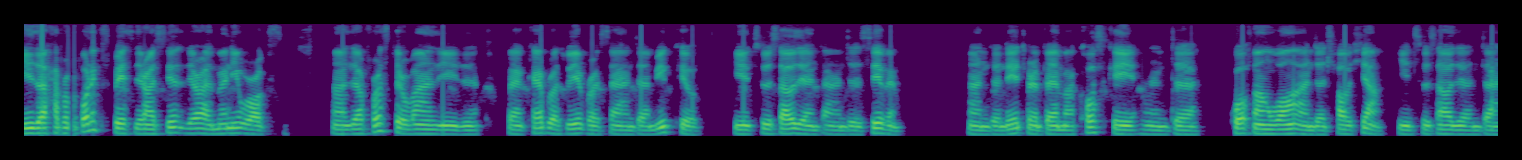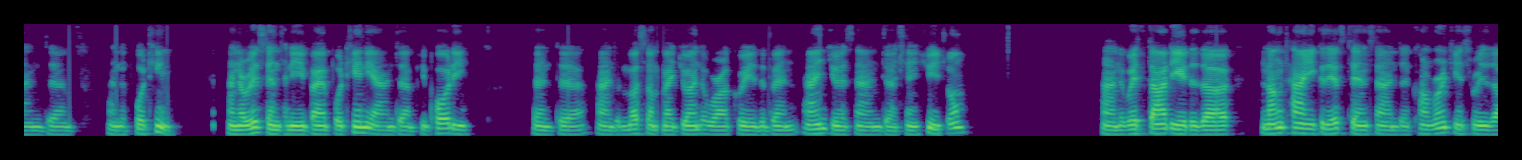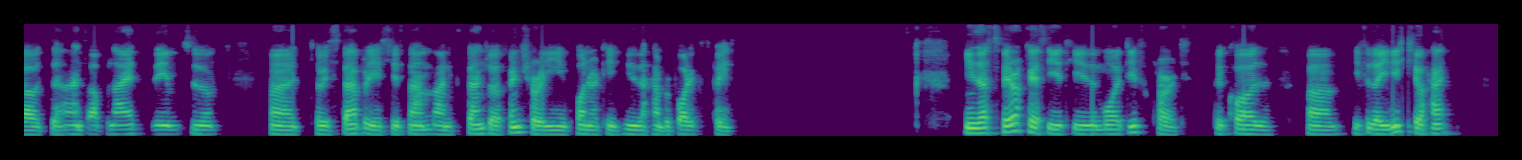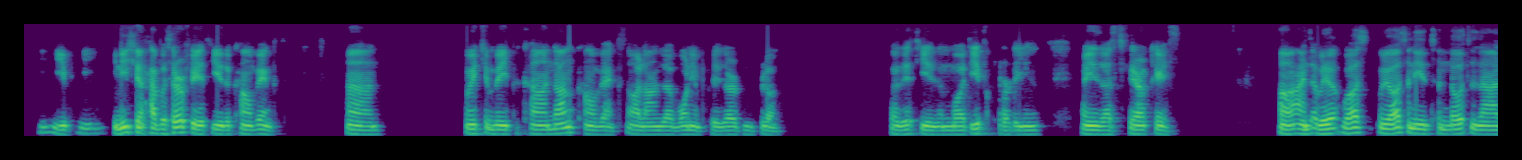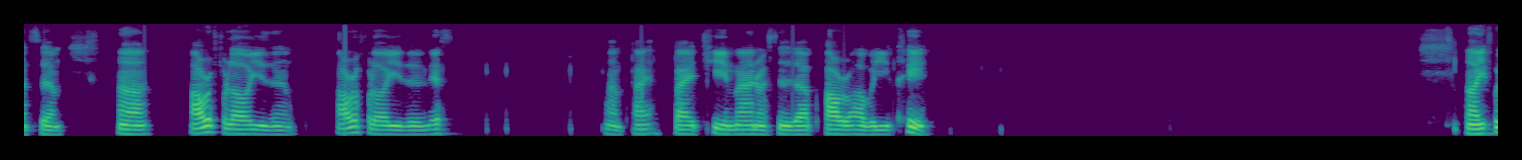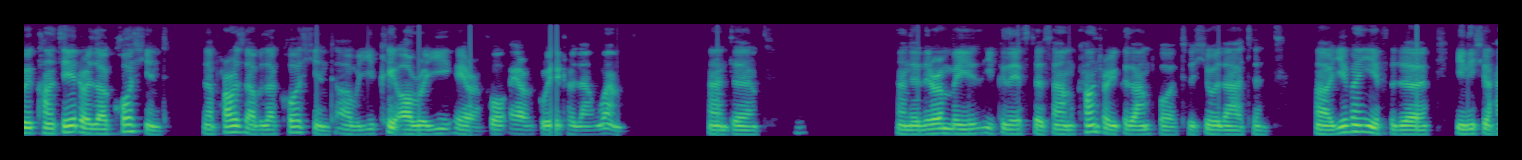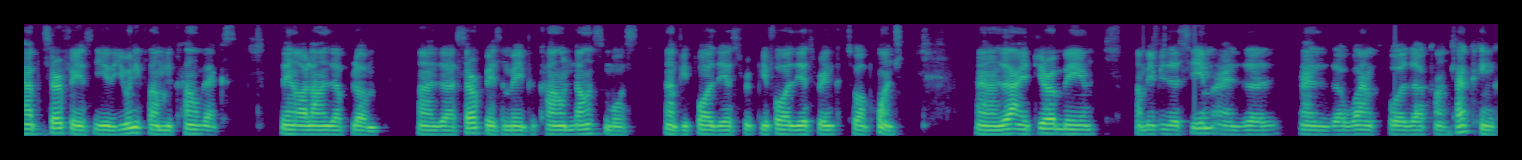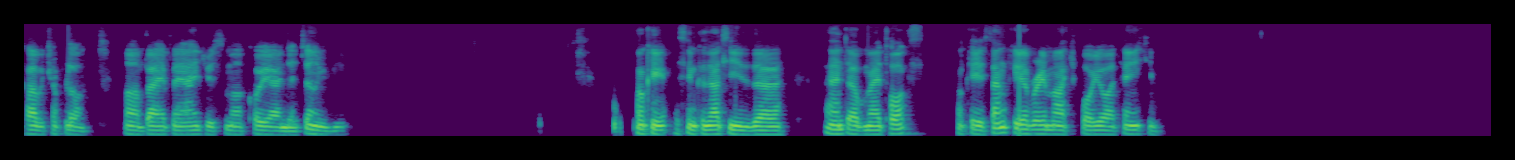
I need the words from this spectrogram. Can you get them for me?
In the hyperbolic space, there are there are many works. Uh, the first one is by Cabezas-Rivas and uh, in 2007, and later by Makowski and uh, Guofang Wang and Chao Xia in 2014, and recently by Bertini and uh, Pipoli and uh, and most of my joint work with Ben Andrews and uh, Chen Xuzhong. And we studied the long-time existence and convergence results and applied them to uh, to establish some Alexandrov-Fenchel inequality in the hyperbolic space. In the sphere case, it is more difficult because um, if the initial if initial hypersurface is convex, um, which may become non-convex along the volume preserving flow. So this is more difficult in, in the sphere case. Uh, and we also, we also need to note that uh, our flow is our flow is this uh, by, by t minus the power of ek. If we consider the quotient the powers of the quotient of EK over EL for L greater than 1. And, uh, and there may exist some counterexample to show that uh, even if the initial hypersurface is uniformly convex, then along the flow, uh, the surface may become non-smooth uh, before this before this shrink to a point. And the idea may, uh, may be the same as the as the one for the contracting curvature flow uh, by Ben Andrews, McCoy, and Zheng Yu. Okay, I think that is the end of my talks. Okay, thank you very much for your attention.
